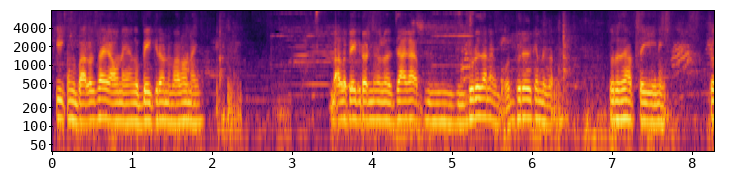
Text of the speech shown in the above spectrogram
কি ভালো জায়গাও নাই ব্যাকগ্রাউন্ড ভালো নাই। ভালো ব্যাকগ্রাউন্ড হলো জায়গা দূরে জানা, দূরে কেন জানো? দূরে যাওয়ার তো ইয়ে নেই। তো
